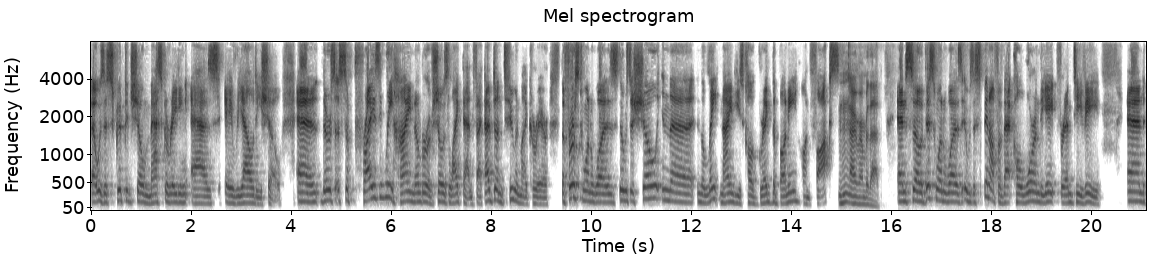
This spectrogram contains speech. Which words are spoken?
that was a scripted show masquerading as a reality show. And there's a surprisingly high number of shows like that. In fact, I've done two in my career. The first one was there was a show in the in the late 90s called Greg the Bunny on Fox. Mm-hmm, I remember that. And so this one was it was a spin-off of that called Warren the Ape for MTV. And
